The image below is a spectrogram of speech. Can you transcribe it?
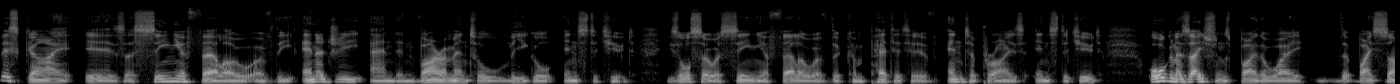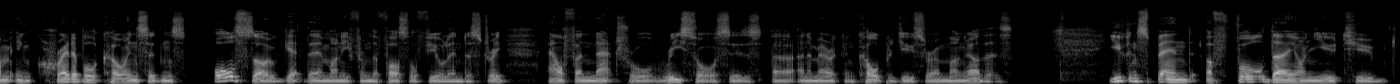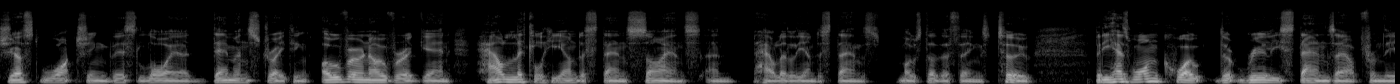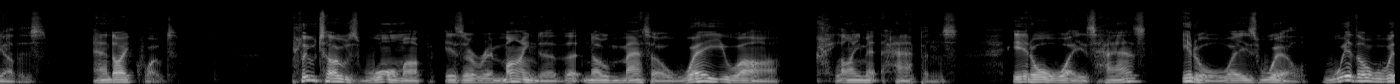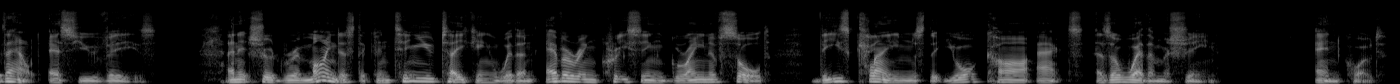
This guy is a senior fellow of the Energy and Environmental Legal Institute. He's also a senior fellow of the Competitive Enterprise Institute, Organizations, by the way, that by some incredible coincidence also get their money from the fossil fuel industry, Alpha Natural Resources, uh, an American coal producer, among others. You can spend a full day on YouTube just watching this lawyer demonstrating over and over again how little he understands science and how little he understands most other things too. But he has mm-hmm. one quote that really stands out from the others. And I quote Pluto's warm up is a reminder that no matter where you are, climate happens. It always has, it always will, with or without SUVs. And it should remind us to continue taking with an ever increasing grain of salt these claims that your car acts as a weather machine. End quote.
